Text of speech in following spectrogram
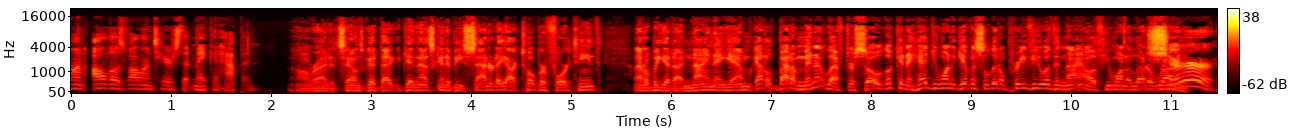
on all those volunteers that make it happen. All right, it sounds good. That, again, that's going to be Saturday, October 14th. That'll be at uh, 9 a.m. Got about a minute left or so. Looking ahead, you want to give us a little preview of the Nile if you want to let her run. Sure,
